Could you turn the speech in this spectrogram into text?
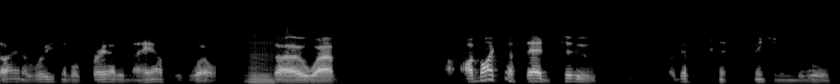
say, and a reasonable crowd in the house as well. Mm. So uh, I might just add too. I just mentioning the word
